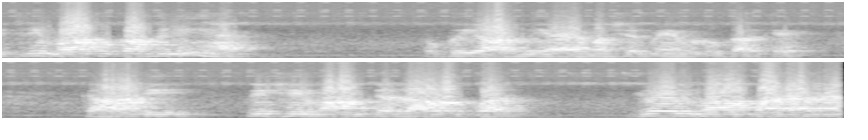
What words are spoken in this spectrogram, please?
इतनी बात तो काफ़ी नहीं है। तो कोई आदमी आया मस्जिद में वज़ू करके, कहा जी पीछे इमाम के अल्लाह अकबर, जो इमाम पढ़ रहा मैं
